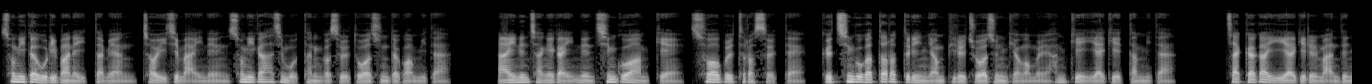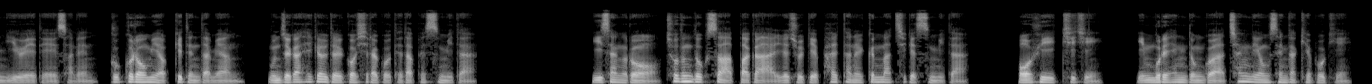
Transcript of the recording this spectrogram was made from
송이가 우리 반에 있다면 저희 집 아이는 송이가 하지 못하는 것을 도와준다고 합니다. 아이는 장애가 있는 친구와 함께 수업을 들었을 때 그 친구가 떨어뜨린 연필을 주어준 경험을 함께 이야기했답니다. 작가가 이 이야기를 만든 이유에 대해서는 부끄러움이 없게 된다면 문제가 해결될 것이라고 대답했습니다. 이상으로 초등독서 아빠가 알려줄 게 8탄을 끝마치겠습니다. 어휘 익히기, 인물의 행동과 책 내용 생각해보기,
